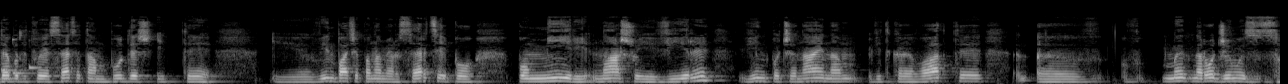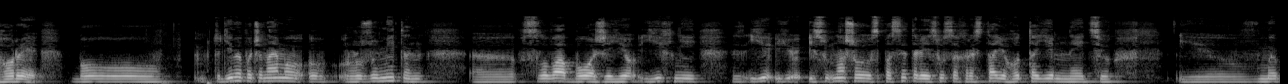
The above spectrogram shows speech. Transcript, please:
де буде твоє серце, там будеш і ти. І він бачить по наміру серця, і по, по мірі нашої віри він починає нам відкривати. Е, ми народжуємось згори, бо тоді ми починаємо е, розуміти е, слова Божі, їхні, нашого Спасителя Ісуса Христа, Його таємницю. І ми,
